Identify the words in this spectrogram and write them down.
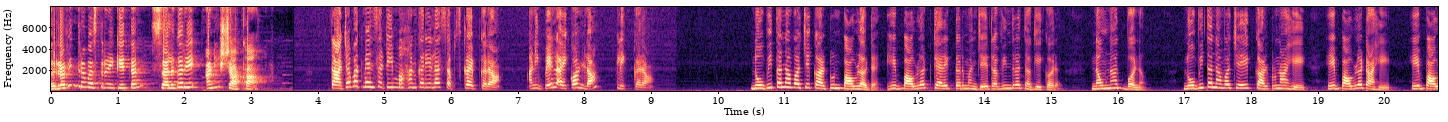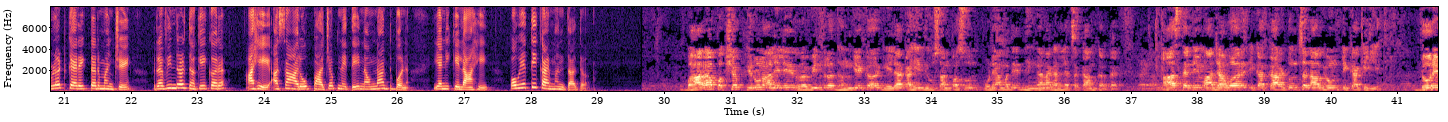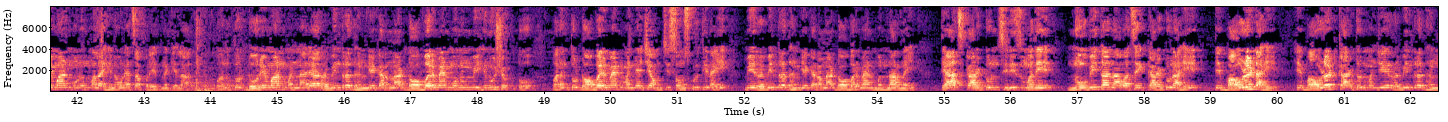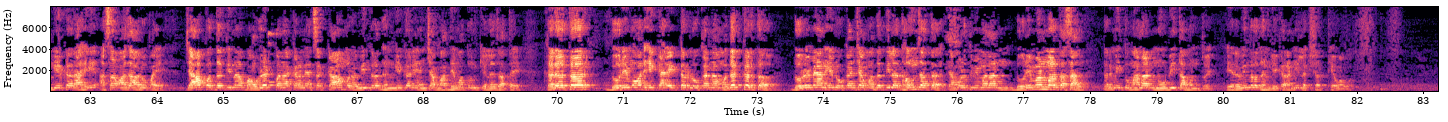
रवींद्र वस्त्रनिकेतन सलगरे आणि शाखा. ताज्या बातम्यांसाठी महान करेला सबस्क्राईब करा आणि बेल आयकॉनला क्लिक करा. नोबिता नावाचे कार्टून बावळट हे बावळट कॅरेक्टर म्हणजे रवींद्र धगेकर नवनाथ बन. नोबिता नावाचे एक कार्टून आहे हे बावळट आहे. हे बावळट कॅरेक्टर म्हणजे रवींद्र धगेकर आहे असा आरोप भाजप नेते नवनाथ बन यांनी केला आहे. पाहूयात ते काय म्हणतात. बारा पक्ष फिरून आलेले रवींद्र धंगेकर गेल्या काही दिवसांपासून पुण्यामध्ये धिंगाणा घालण्याचं काम करतायत. आज त्यांनी माझ्यावर एका कार्टूनचं नाव घेऊन टीका केली आहे. डोरेमान म्हणून मला हिनवण्याचा प्रयत्न केला परंतु डोरेमान म्हणणाऱ्या रवींद्र धंगेकरांना डॉबरमॅन म्हणून मी हिनू शकतो परंतु डॉबरमॅन म्हणण्याची आमची संस्कृती नाही मी रवींद्र धंगेकरांना डॉबरमॅन म्हणणार नाही. त्याच कार्टून सिरीजमध्ये नोबिता नावाचं एक कार्टून आहे ते बावळट आहे. हे बावळट कार्टून म्हणजे रवींद्र धंगेकर आहे असा माझा आरोप आहे. ज्या पद्धतीनं बावळटपणा करण्याचं काम रवींद्र धंगेकर यांच्या माध्यमातून केलं जात आहे खरं तर डोरेमॉन हे कॅरेक्टर लोकांना मदत करतं. डोरेमॅन हे लोकांच्या मदतीला धावून जातं. त्यामुळे तुम्ही मला डोरेमॉन म्हणत असाल तर मी तुम्हाला नोबिता म्हणतोय. हे रवींद्र धंगेकरांनी लक्षात ठेवावं.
